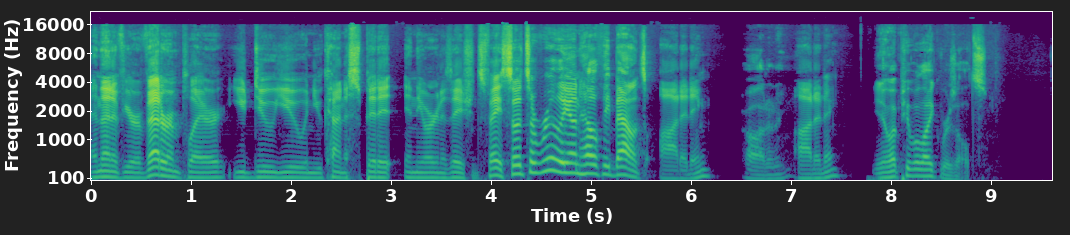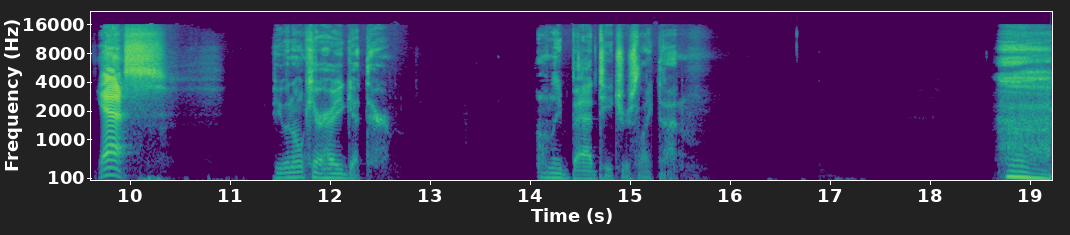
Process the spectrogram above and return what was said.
And then if you're a veteran player, you do you and you kind of spit it in the organization's face. So it's a really unhealthy balance. Auditing, Auditing. auditing. You know what? People like results. Yes. People don't care how you get there. Only bad teachers like that.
